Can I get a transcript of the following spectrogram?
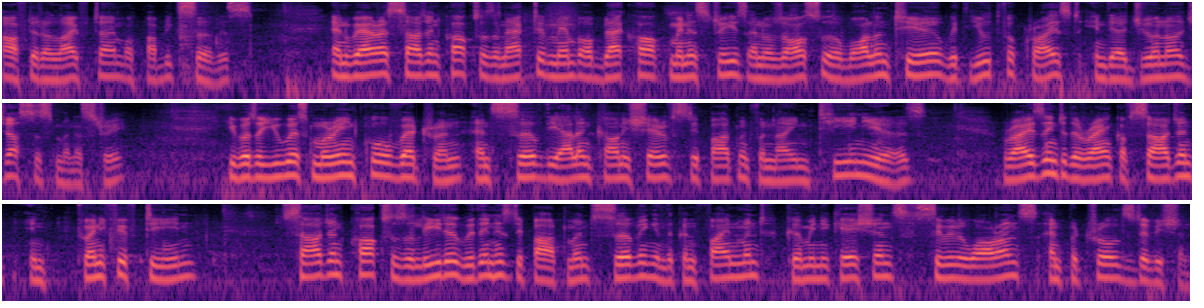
after a lifetime of public service. And whereas Sergeant Cox was an active member of Blackhawk Ministries and was also a volunteer with Youth for Christ in their Juvenile Justice Ministry. He was a U.S. Marine Corps veteran and served the Allen County Sheriff's Department for 19 years, rising to the rank of sergeant in 2015. Sergeant Cox was a leader within his department, serving in the Confinement, Communications, Civil Warrants, and Patrols Division.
